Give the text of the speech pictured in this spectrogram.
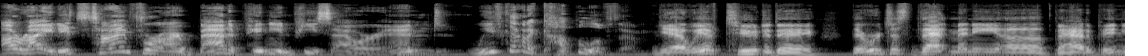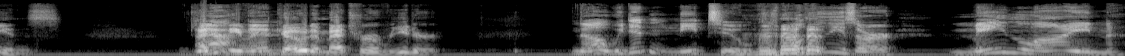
All right, it's time for our bad opinion piece hour, and we've got a couple of them. Yeah, we have two today. There were just that many uh, bad opinions. I didn't even and- go to Metro Reader. No, we didn't need to. both of these are mainline,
